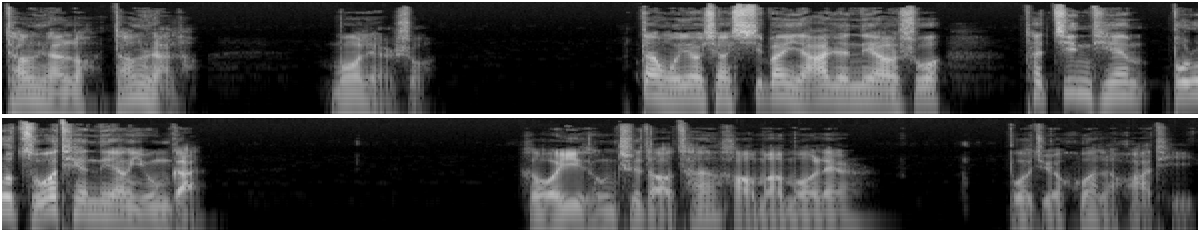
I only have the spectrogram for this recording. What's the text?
当然了，当然了，莫里尔说。但我要像西班牙人那样说，他今天不如昨天那样勇敢。和我一同吃早餐好吗，莫里尔？伯爵换了话题。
